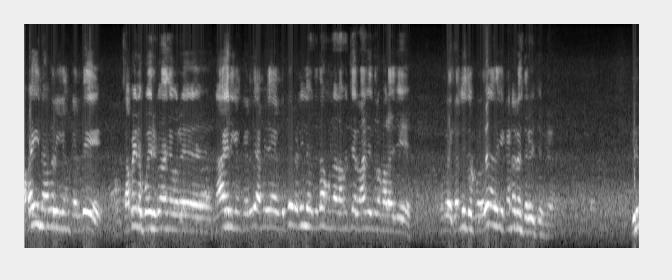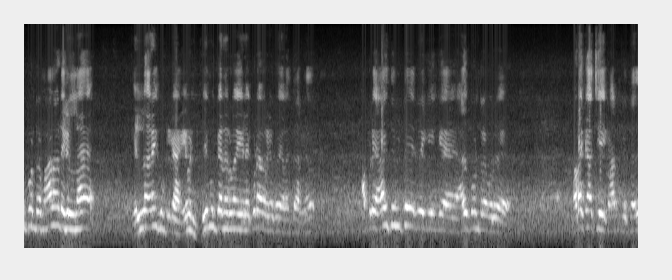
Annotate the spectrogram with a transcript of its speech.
அவை நாகரிகம் கருதி சபையில் போயிருக்கோம். அங்கே ஒரு நாகரிகம் கருதி அமைதியாக இருந்துட்டு வெளியில் வந்து தான் முன்னாள் அமைச்சர் ராஜேந்திர பாலாஜி உங்களை சந்தித்த பொழுது அதுக்கு கண்டனம் தெரிவிச்சிருக்காங்க இது போன்ற மாநாடுகளில் எல்லாரையும் கூப்பிட்டுருக்காங்க. ஈவன் திமுக நிர்வாகிகளை கூட அவர்கள் போய் அழைத்தார்கள். அப்படி அழைத்து விட்டு இன்றைக்கு இங்கே அது போன்ற ஒரு படக்காட்சியை காண்பித்தது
